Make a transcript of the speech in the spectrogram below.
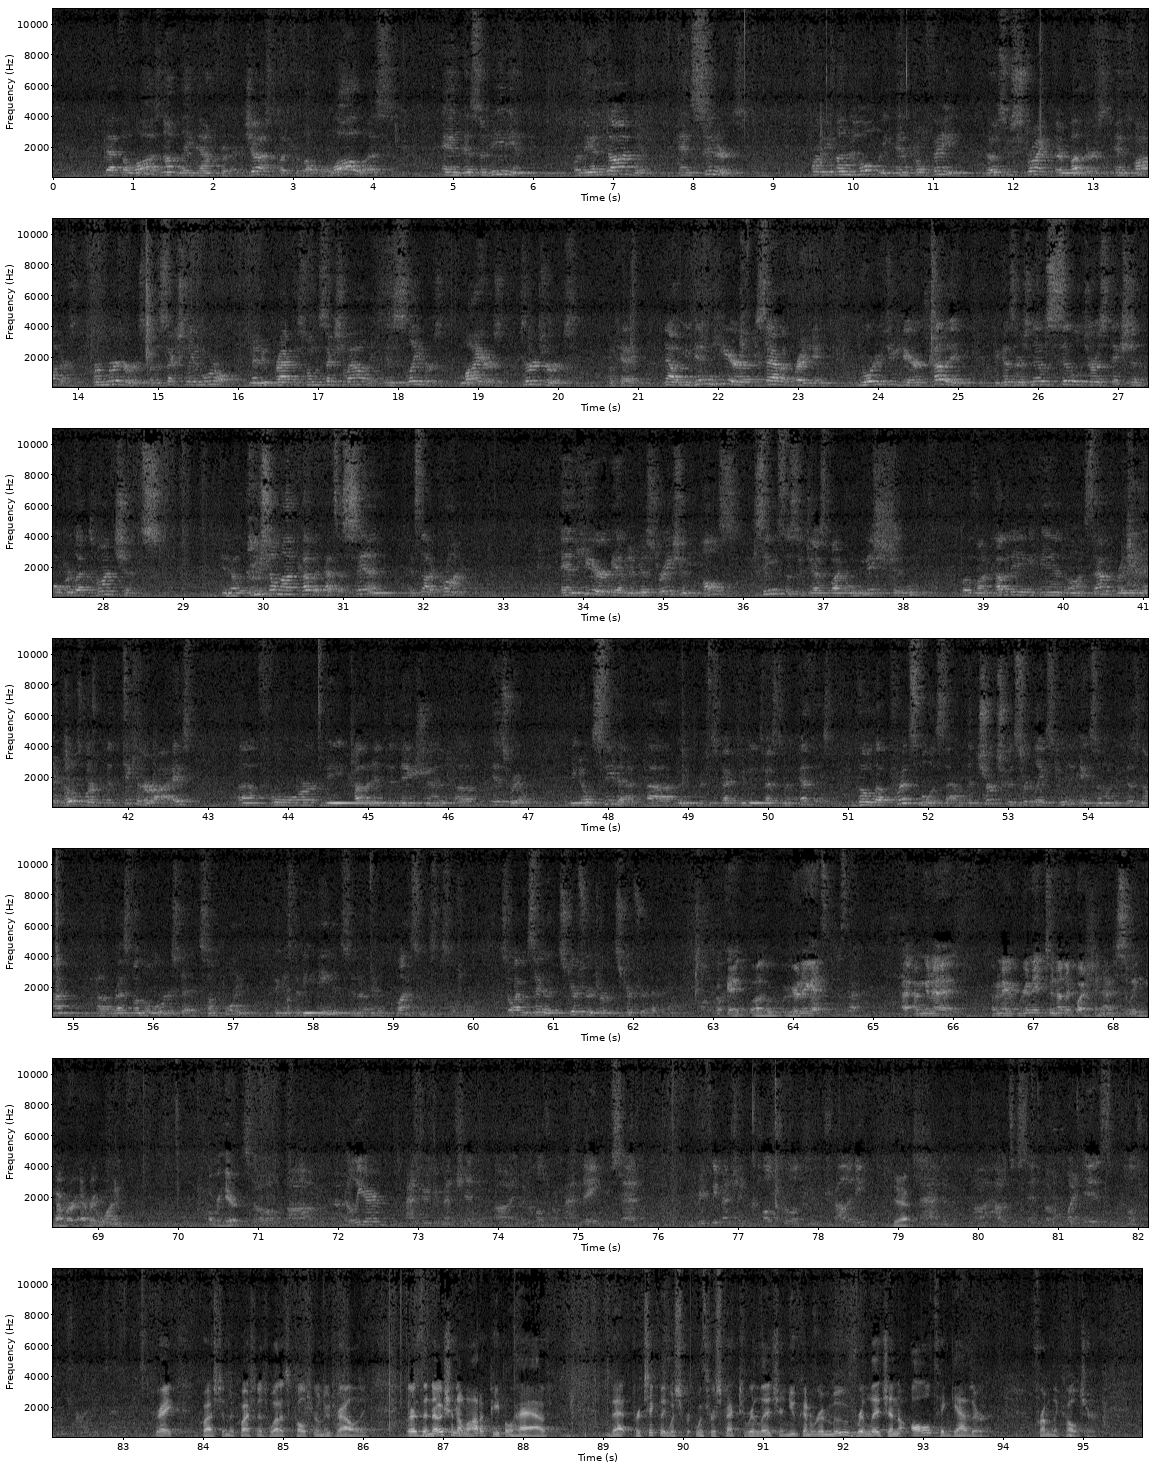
that the law is not laid down for the just, but for the lawless and disobedient, for the ungodly and sinners, for the unholy and profane, those who strike their mothers and fathers, for murderers, for the sexually immoral, men who practice homosexuality, enslavers, liars, perjurers. Okay? Now, you didn't hear Sabbath breaking, nor did you hear coveting because there's no civil jurisdiction over the conscience. You know, you shall not covet. That's a sin. It's not a crime. And here we have an administration. Paul seems to suggest by omission, both on coveting and on Sabbath breaking, that those were particularized uh, for the covenanted nation of Israel. We don't see that uh, with respect to New Testament ethics. Though the principle is Sabbath, the church could certainly excommunicate someone who does not uh, rest on the Lord's Day at some point. It gets to be heinous and, and blasphemous and so forth. So I would say that Scripture interprets Scripture at that point. Okay, well, we're gonna get. I, I'm gonna. I'm gonna. We're gonna get to another question now, just so we can cover everyone. Over here. So um, earlier, Andrew, you mentioned uh, in the cultural mandate, you said you briefly mentioned cultural neutrality. Yes. And uh, how it's a sin, but what is cultural neutrality exactly? Great question. The question is, what is cultural neutrality? There's the notion a lot of people have that, particularly with, with respect to religion, you can remove religion altogether from the culture.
